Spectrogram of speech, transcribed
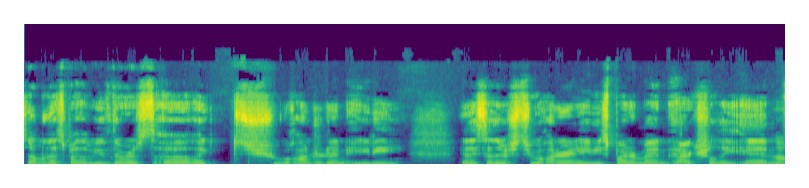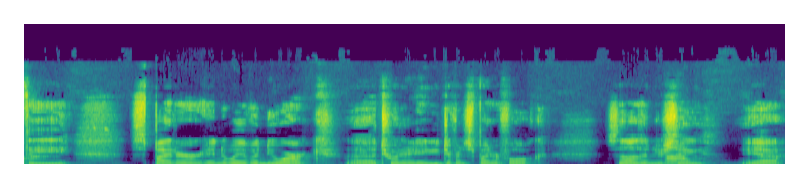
some of this, but I believe there was uh, like 280. Yeah, they said there's 280 Spider-Men actually in Oh. the Spider in Nueva New York. Uh, 280 different Spider folk. So that was interesting. Yeah.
